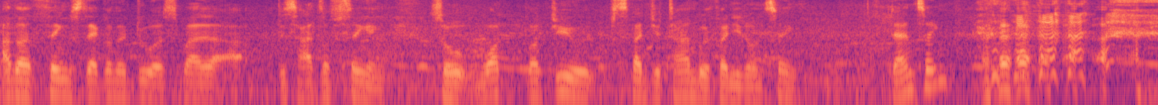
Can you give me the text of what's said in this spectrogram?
other things they're going to do as well uh, besides of singing. So what what do you spend your time with when you don't sing? Dancing?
